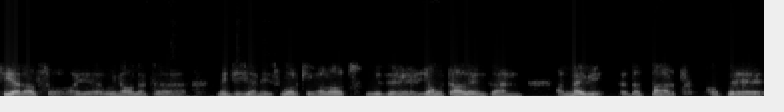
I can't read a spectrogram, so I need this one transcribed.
here also, I, uh, we know that uh, Midtjylland is working a lot with the young talent, and, and maybe that part of the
